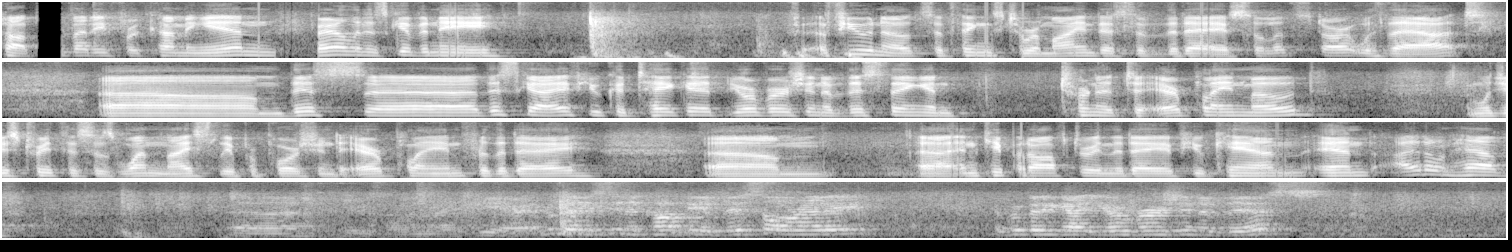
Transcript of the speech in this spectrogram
top everybody for coming in. Marilyn has given me a few notes of things to remind us of the day. So let's start with that. Um, this, uh, this guy, if you could take it, your version of this thing, and turn it to airplane mode. And we'll just treat this as one nicely proportioned airplane for the day. Um, uh, and keep it off during the day if you can. And I don't have. Uh, here's one right here. Everybody seen a copy of this already? Everybody got your version of this?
